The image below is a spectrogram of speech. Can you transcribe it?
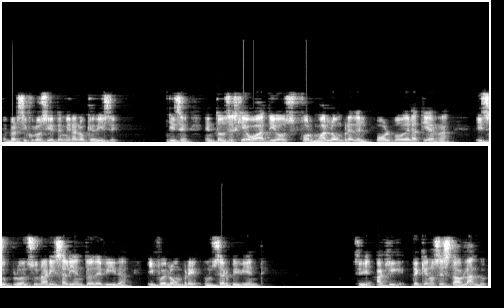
el versículo 7, mira lo que dice. Dice, entonces Jehová Dios formó al hombre del polvo de la tierra y sopló en su nariz aliento de vida y fue el hombre un ser viviente. ¿Sí? Aquí, ¿de qué nos está hablando?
